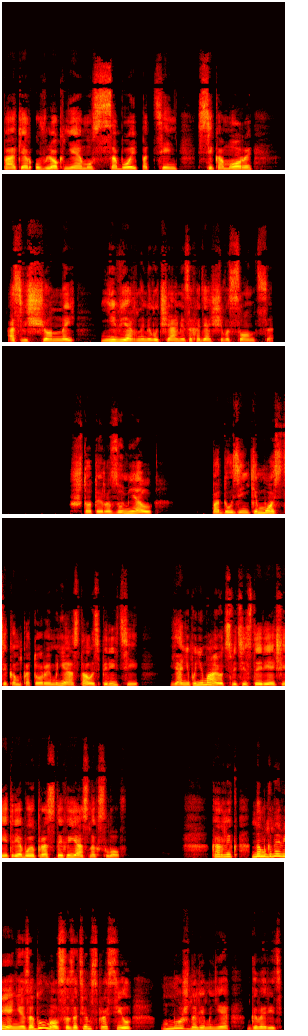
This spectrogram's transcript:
Пакер увлек Нему с собой под тень сикаморы, освещенной неверными лучами заходящего солнца. «Что ты разумел под узеньким мостиком, который мне осталось перейти. Я не понимаю цветистой речи и требую простых и ясных слов». Карлик на мгновение задумался, затем спросил, «Можно ли мне говорить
